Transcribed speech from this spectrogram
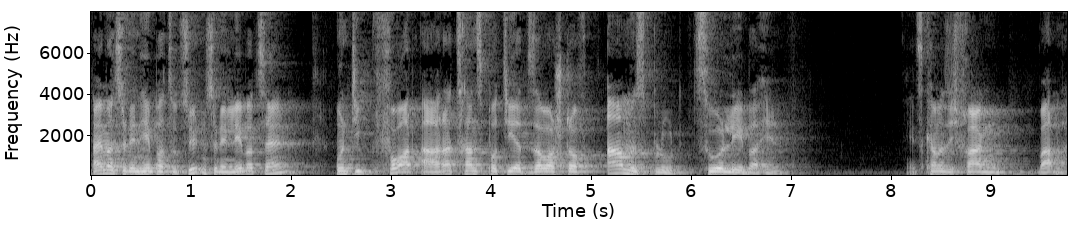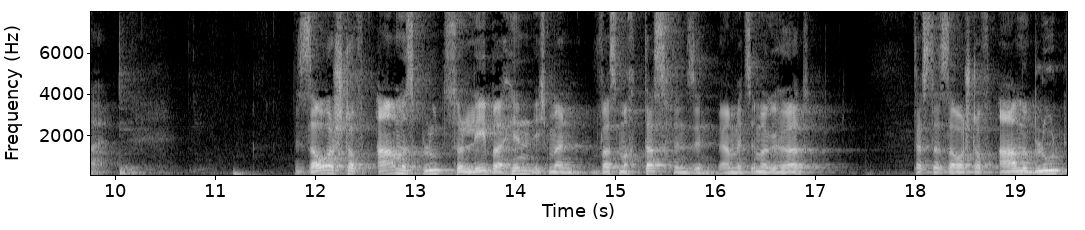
Einmal zu den Hepatozyten, zu den Leberzellen und die Pfortader transportiert sauerstoffarmes Blut zur Leber hin. Jetzt kann man sich fragen, warte mal, sauerstoffarmes Blut zur Leber hin, ich meine, was macht das für einen Sinn? Wir haben jetzt immer gehört, dass das sauerstoffarme Blut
